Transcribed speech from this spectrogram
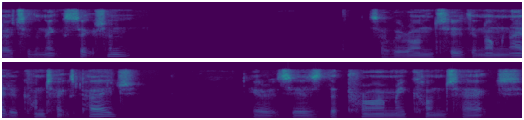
Go to the next section. So we're on to the nominated contacts page. Here it says the primary contact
